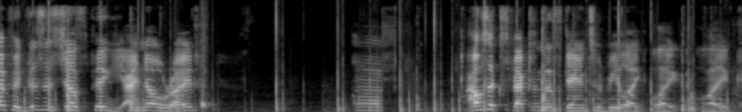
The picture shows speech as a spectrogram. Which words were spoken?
Epic. This is just Piggy. I know, right? Um, I was expecting this game to be like, like, like,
